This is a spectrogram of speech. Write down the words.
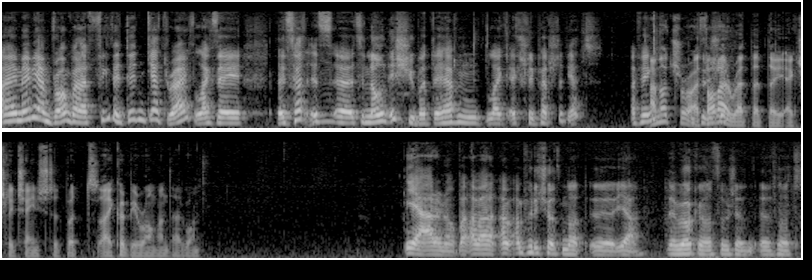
I mean, maybe I'm wrong, but I think they didn't yet, right? Like they they said it's uh, it's a known issue, but they haven't like actually patched it yet. I think. I'm not sure. I thought I read that they actually changed it, but I could be wrong on that one. Yeah, I don't know, but I'm I'm pretty sure it's not. Uh, yeah, they're working on a solution. It's not.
